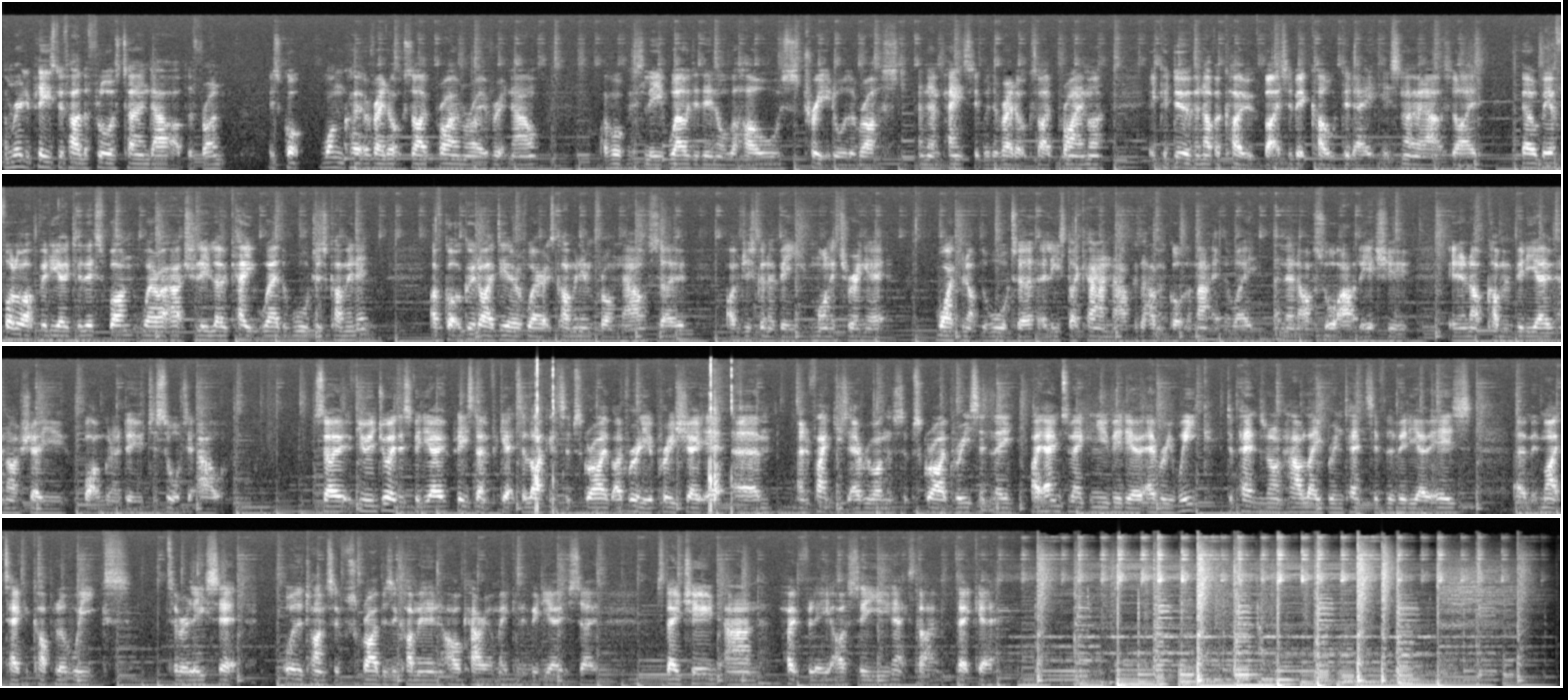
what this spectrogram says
I'm really pleased with how the floor's turned out up the front. It's got one coat of red oxide primer over it now. I've obviously welded in all the holes, treated all the rust, and then painted it with a red oxide primer. It could do with another coat, but it's a bit cold today. It's snowing outside. There will be a follow-up video to this one where I actually locate where the water's coming in. I've got a good idea of where it's coming in from now, so I'm just going to be monitoring it, wiping up the water, at least I can now because I haven't got the mat in the way, and then I'll sort out the issue in an upcoming video and I'll show you what I'm going to do to sort it out. So if you enjoyed this video, please don't forget to like and subscribe. I'd really appreciate it. Um, and thank you to everyone that subscribed recently. I aim to make a new video every week, depending on how labour intensive the video is. Um, it might take a couple of weeks to release it. All the time subscribers are coming in, I'll carry on making the videos. So stay tuned and hopefully I'll see you next time. Take care.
